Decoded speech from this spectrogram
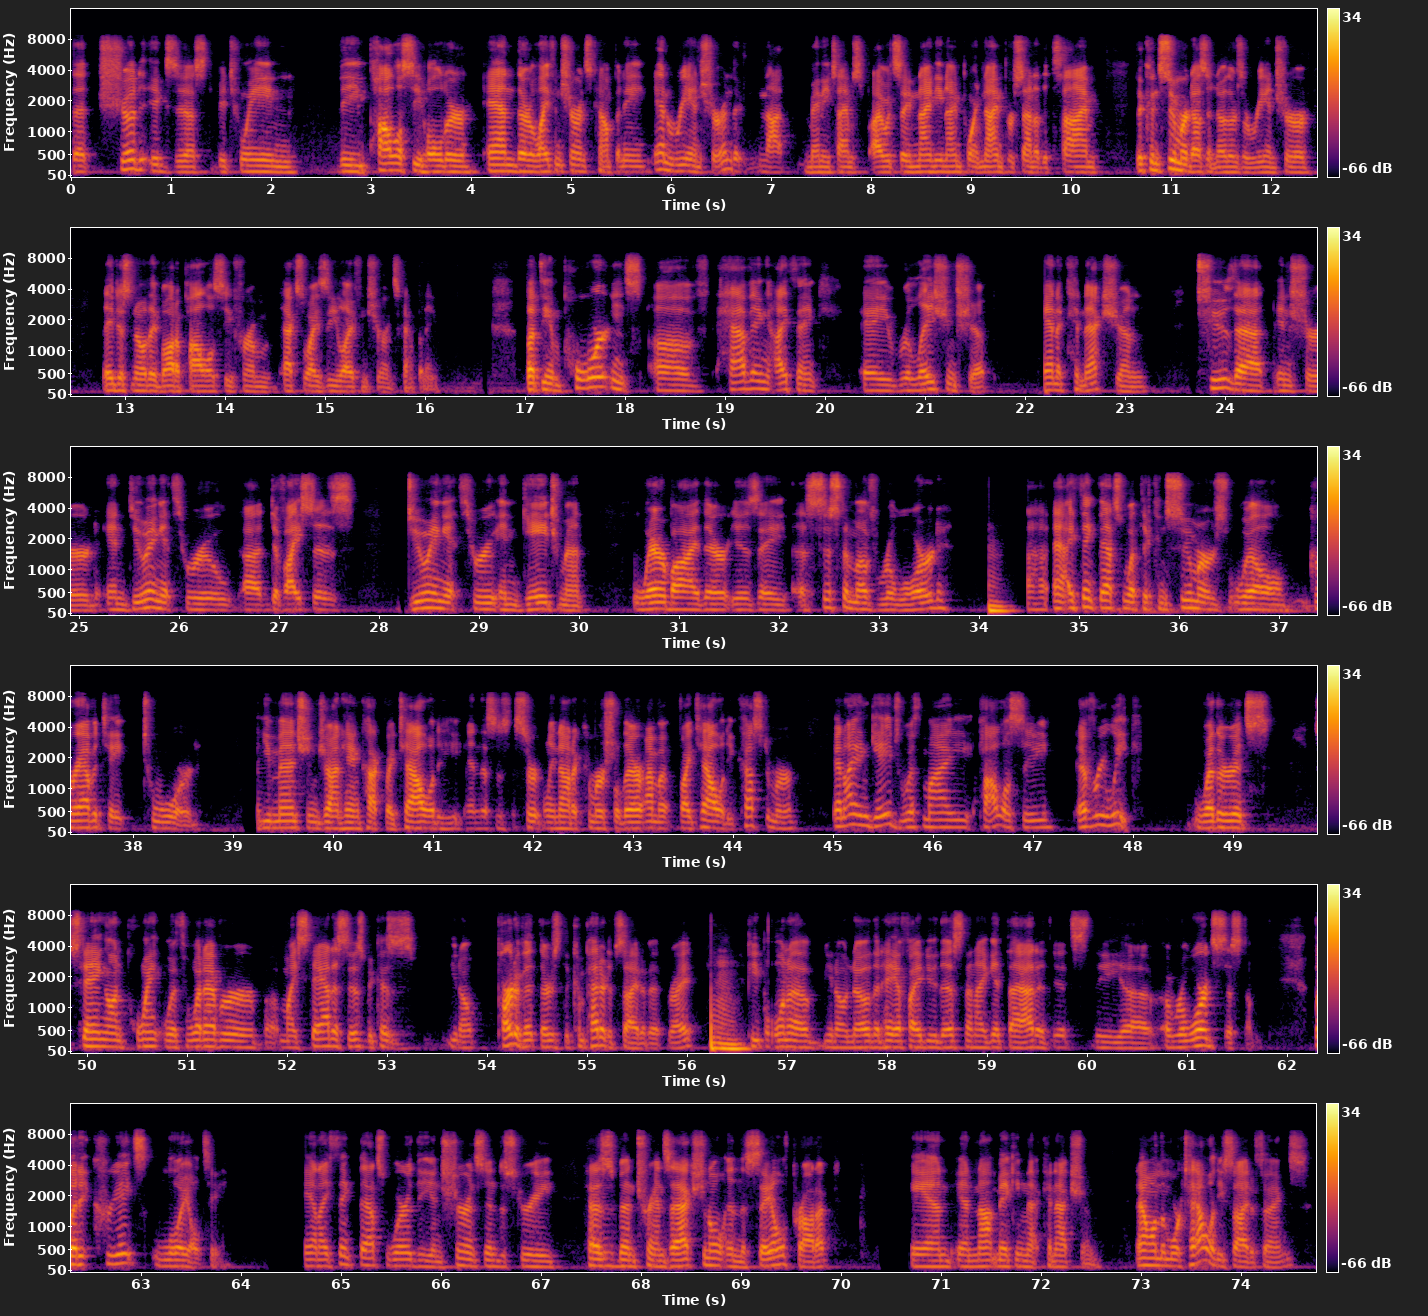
that should exist between the policyholder and their life insurance company and reinsurance, not many times, I would say 99.9% of the time, the consumer doesn't know there's a reinsurer. They just know they bought a policy from XYZ life insurance company. But the importance of having, I think, a relationship and a connection to that insured and doing it through uh, devices, doing it through engagement, whereby there is a, a system of reward. Hmm. Uh, I think that's what the consumers will gravitate toward. You mentioned John Hancock Vitality, and this is certainly not a commercial there. I'm a Vitality customer and I engage with my policy every week, whether it's staying on point with whatever my status is, because, you know, part of it, there's the competitive side of it, right? Mm. People want to, you know, know that, hey, if I do this, then I get that. It, it's the uh, a reward system, but it creates loyalty. And I think that's where the insurance industry has been transactional in the sale of product and and not making that connection. Now on the mortality side of things,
